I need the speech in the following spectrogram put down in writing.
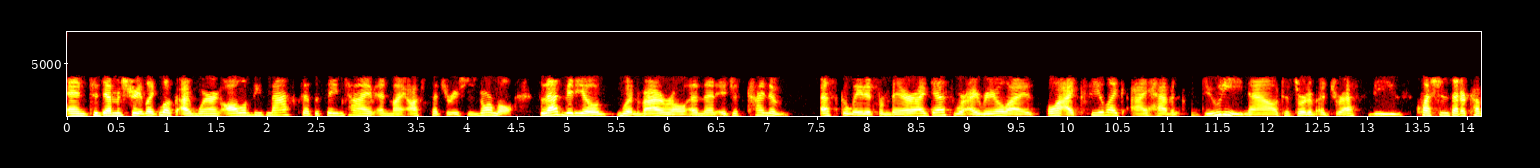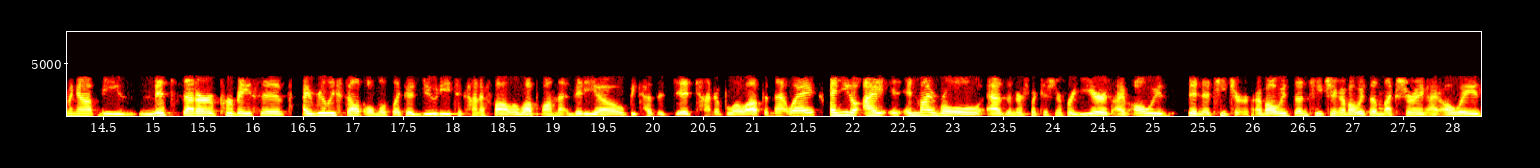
And to demonstrate, like, look, I'm wearing all of these masks at the same time and my oxygen saturation is normal. So that video went viral and then it just kind of escalated from there, I guess, where I realized, well, I feel like I have a duty now to sort of address these questions that are coming up, these myths that are pervasive. I really felt almost like a duty to kind of follow up on that video because it did kind of blow up in that way. And, you know, I, in my role as a nurse practitioner for years, I've always been a teacher. I've always done teaching. I've always done lecturing. I always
